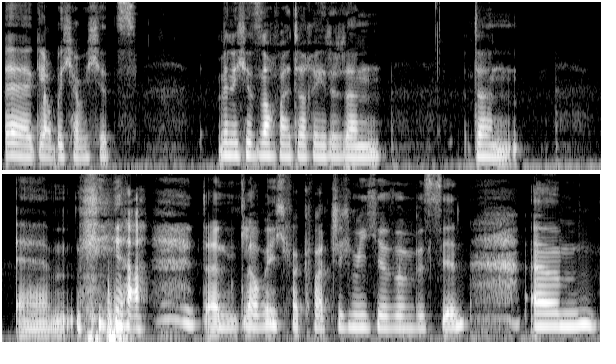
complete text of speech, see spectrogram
äh, glaube ich, habe ich jetzt, wenn ich jetzt noch weiter rede, dann, dann ähm, ja, dann glaube ich, verquatsche ich mich hier so ein bisschen. Ähm,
